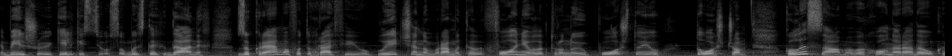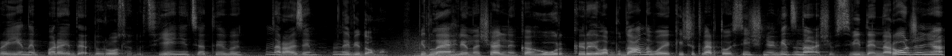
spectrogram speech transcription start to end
більшою кількістю особистих даних, зокрема фотографією обличчя, номерами телефонів, електронною поштою тощо. Коли саме Верховна Рада України перейде до розгляду цієї ініціативи, наразі невідомо. Підлеглі начальника ГУР Кирила Буданова, який 4 січня відзначив свій день народження,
